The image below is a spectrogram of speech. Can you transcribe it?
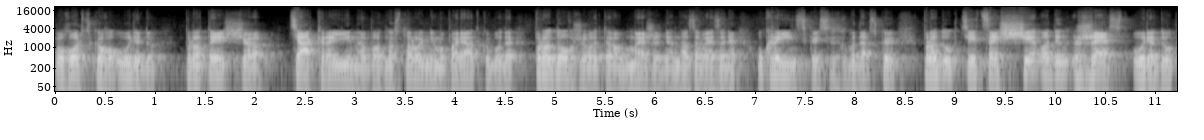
угорського уряду про те, що ця країна в односторонньому порядку буде продовжувати обмеження на завезення української сільськогосподарської продукції. Це ще один жест уряду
